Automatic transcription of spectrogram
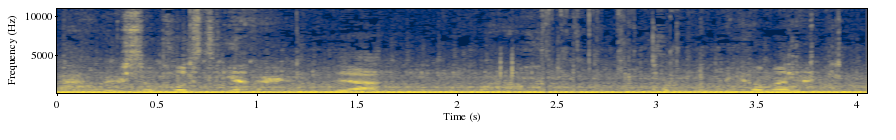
Wow, they're so close together. Yeah. Wow. They coming.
